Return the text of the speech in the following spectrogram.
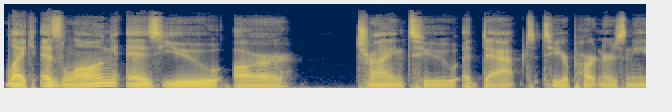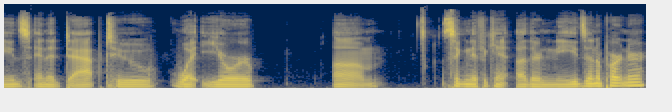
like as long as you are trying to adapt to your partner's needs and adapt to what your um significant other needs in a partner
